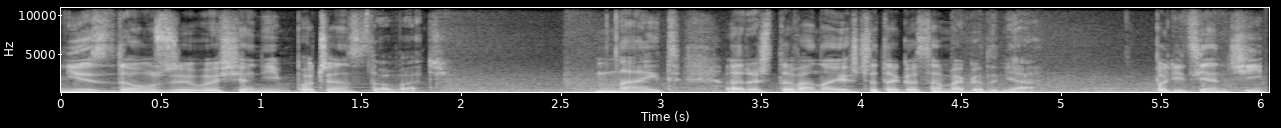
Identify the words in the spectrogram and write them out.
nie zdążyły się nim poczęstować. Knight aresztowano jeszcze tego samego dnia. Policjanci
